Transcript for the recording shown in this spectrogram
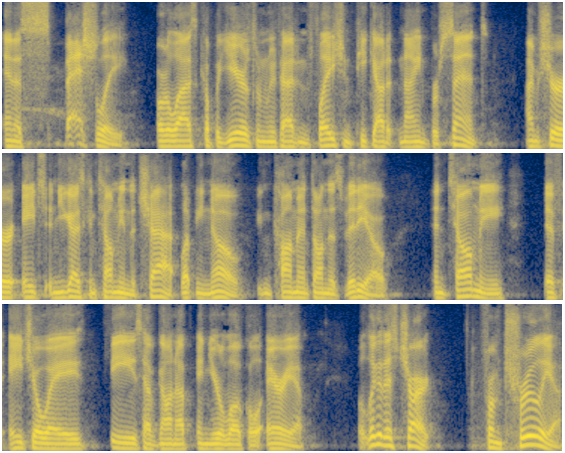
And especially over the last couple years when we've had inflation peak out at 9%, I'm sure H, and you guys can tell me in the chat, let me know. You can comment on this video and tell me if HOA fees have gone up in your local area. But look at this chart from Trulia.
